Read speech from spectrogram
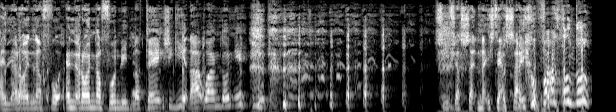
and they're on their phone and they're on their phone reading their text, you get that one, don't you? See if you're sitting next to a psychopath or no.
